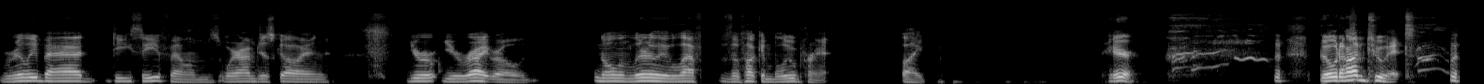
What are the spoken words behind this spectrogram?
really bad DC films where I'm just going, you're you're right, Ro. Nolan literally left the fucking blueprint, like here build onto it.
